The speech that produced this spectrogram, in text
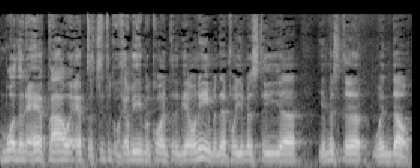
more than a half hour after Tzittik Chavim according to the Geonim, and therefore you missed the uh, you missed the window.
